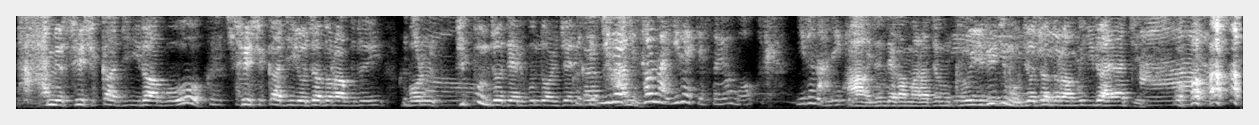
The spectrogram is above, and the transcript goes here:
밤에 3시까지 일하고, 그렇죠. 3시까지 여자들하고도 뭘 그쵸. 기쁨 줘 데리고 놀자니까 그렇죠. 참. 일했, 설마 일했겠어요? 뭐 일은 안 했겠죠. 아, 이제 내가 말하자면 그 네. 일이지 뭐. 여자들하고 일해야지. 아,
